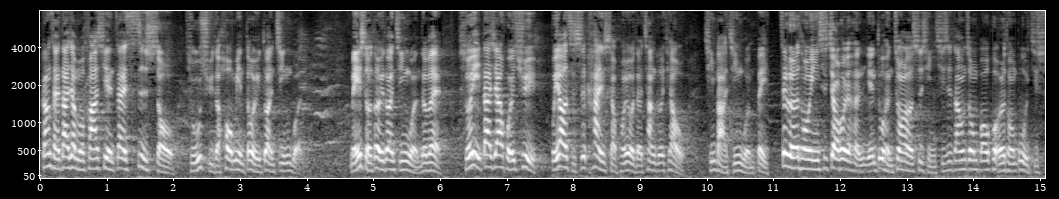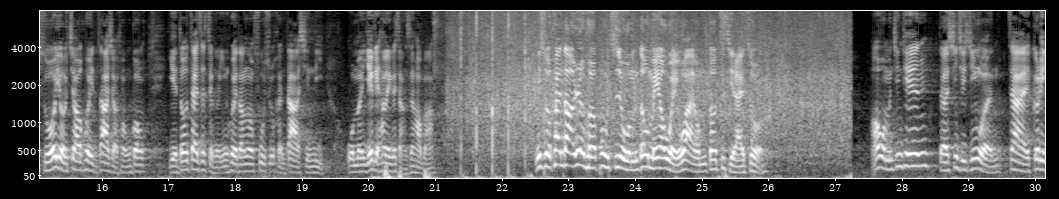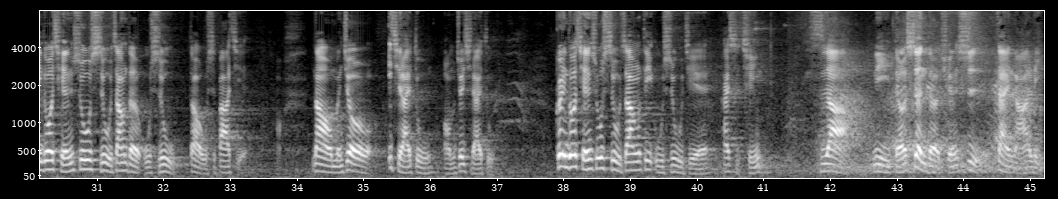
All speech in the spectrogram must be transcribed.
刚才大家有没有发现，在四首主曲的后面都有一段经文，每一首都有一段经文，对不对？所以大家回去不要只是看小朋友的唱歌跳舞，请把经文背。这个儿童营是教会很年度很重要的事情，其实当中包括儿童部以及所有教会的大小同工，也都在这整个营会当中付出很大的心力。我们也给他们一个掌声，好吗？你所看到任何布置，我们都没有委外，我们都自己来做。好，我们今天的信息经文在哥林多前书十五章的五十五到五十八节。好，那我们就一起来读，我们就一起来读。哥林多前书十五章第五十五节开始，请。是啊，你得胜的权势在哪里？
